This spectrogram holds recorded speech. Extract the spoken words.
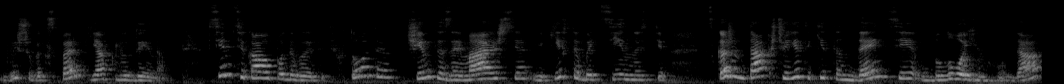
вийшов експерт як людина. Всім цікаво подивитись, хто ти, чим ти займаєшся, які в тебе цінності. Скажімо так, що є такі тенденції блогінгу. Да?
